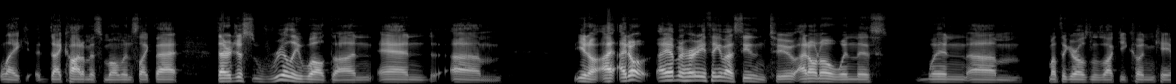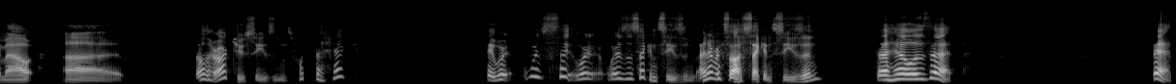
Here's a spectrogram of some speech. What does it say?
like dichotomous moments like that that are just really well done. And um, you know, I, I don't I haven't heard anything about season two. I don't know when this when um, Monthly Girls Nozaki Kun came out. Uh, oh, there are two seasons. What the heck? Hey, where, where's the, where, where's the second season? I never saw a second season. The hell is that? Man,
